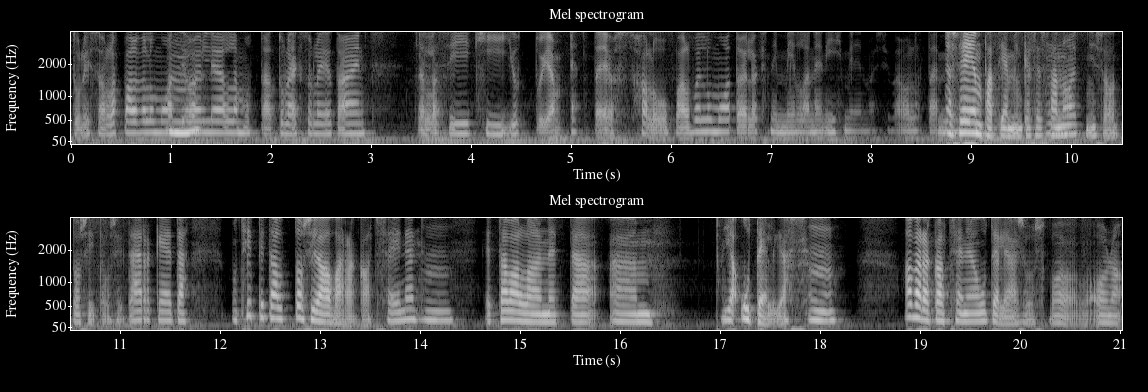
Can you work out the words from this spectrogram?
tulisi olla palvelumuotoilijalla, mm. mutta tuleeko sulle jotain sellaisia key-juttuja, että jos haluaa palvelumuotoilijaksi, niin millainen ihminen olisi hyvä olla? Tai No se empatia, minkä sä sanoit, niin se on tosi tosi tärkeää. Mutta sitten pitää olla tosi avarakatseinen. Mm. Että tavallaan, että, äm, ja utelias. Mm. Avarakatseinen ja uteliaisuus on,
